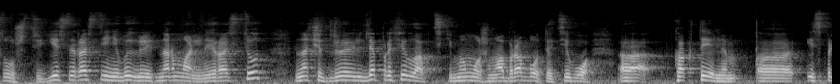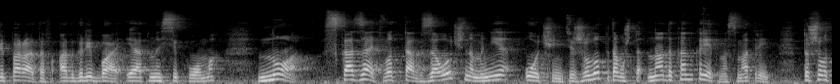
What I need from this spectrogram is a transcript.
слушайте, если растение выглядит нормально и растет, значит для, для профилактики мы можем обработать его э, коктейлем э, из препаратов от гриба и от насекомых. Но сказать вот так заочно мне очень тяжело, потому что надо конкретно смотреть. Потому что вот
